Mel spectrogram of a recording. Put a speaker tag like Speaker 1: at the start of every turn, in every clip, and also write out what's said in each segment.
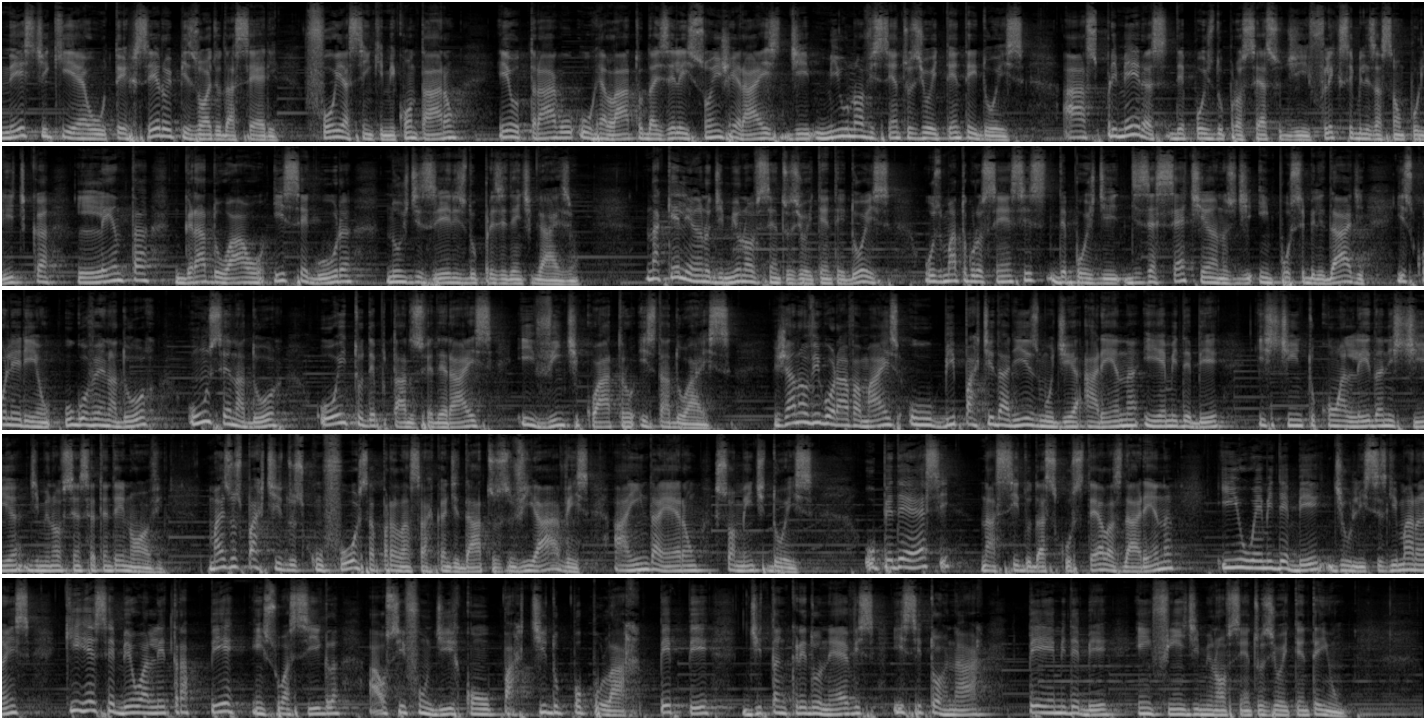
Speaker 1: Neste que é o terceiro episódio da série Foi Assim Que Me Contaram, eu trago o relato das eleições gerais de 1982, as primeiras depois do processo de flexibilização política lenta, gradual e segura nos dizeres do presidente Geisel. Naquele ano de 1982, os matogrossenses, depois de 17 anos de impossibilidade, escolheriam o governador, um senador, oito deputados federais e 24 estaduais. Já não vigorava mais o bipartidarismo de Arena e MDB, extinto com a Lei da Anistia de 1979. Mas os partidos com força para lançar candidatos viáveis ainda eram somente dois: o PDS nascido das costelas da Arena, e o MDB de Ulisses Guimarães, que recebeu a letra P em sua sigla ao se fundir com o Partido Popular PP de Tancredo Neves e se tornar PMDB em fins de 1981.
